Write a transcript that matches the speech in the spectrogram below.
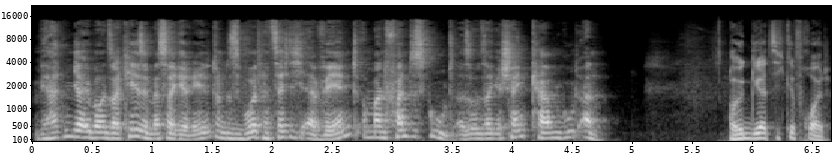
wir hatten ja über unser Käsemesser geredet und es wurde tatsächlich erwähnt und man fand es gut. Also unser Geschenk kam gut an. Holgi hat sich gefreut.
